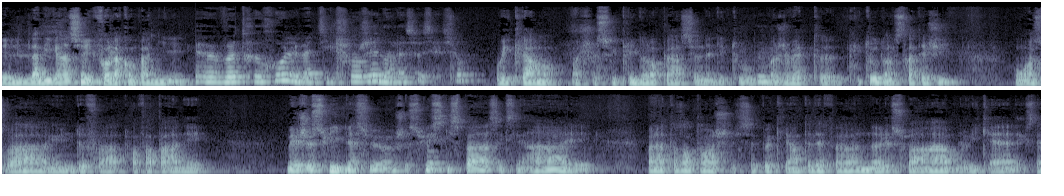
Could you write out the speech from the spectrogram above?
Et la migration, il faut l'accompagner. Euh, votre rôle va-t-il changer dans l'association? Oui, clairement. Moi, je ne suis plus dans l'opérationnel du tout. Mhm. Moi, je vais être plutôt dans le stratégique, où on se voit une, deux fois, trois fois par année Mais je suis, bien sûr, je suis ce qui se passe, etc. Et voilà, de temps en temps, je sais pas qu'il y a un téléphone le soir ou le week-end, etc.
